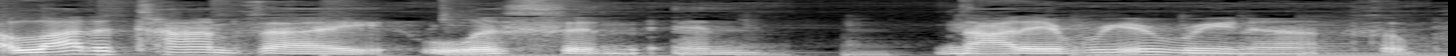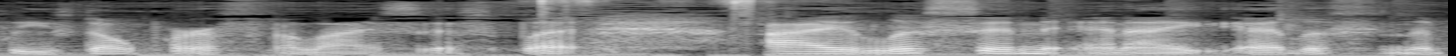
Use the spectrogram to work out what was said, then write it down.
A lot of times I listen and not every arena, so please don't personalize this, but I listen and I, I listen to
